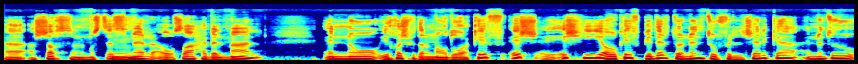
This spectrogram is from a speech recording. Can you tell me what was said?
آه الشخص المستثمر أو صاحب المال إنه يخش في هذا الموضوع. كيف إيش إيش هي وكيف قدرتوا إن أنتم في الشركة إن أنتم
